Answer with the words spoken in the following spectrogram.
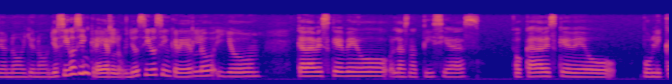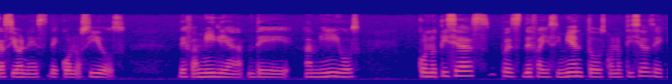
yo no, yo no, yo sigo sin creerlo, yo sigo sin creerlo y yo cada vez que veo las noticias o cada vez que veo publicaciones de conocidos, de familia, de amigos, con noticias pues de fallecimientos, con noticias de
